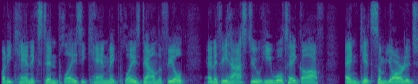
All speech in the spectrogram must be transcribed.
But he can extend plays. He can make plays down the field. And if he has to, he will take off and get some yardage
